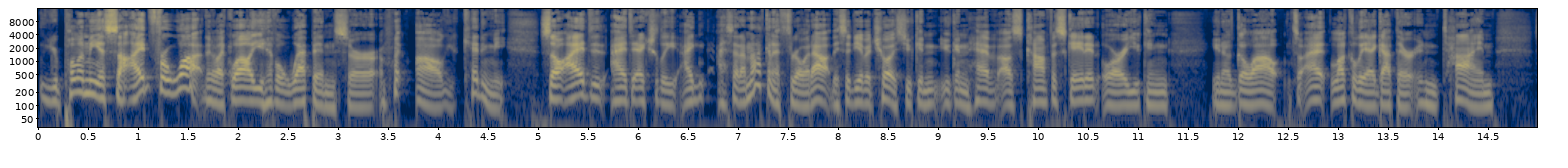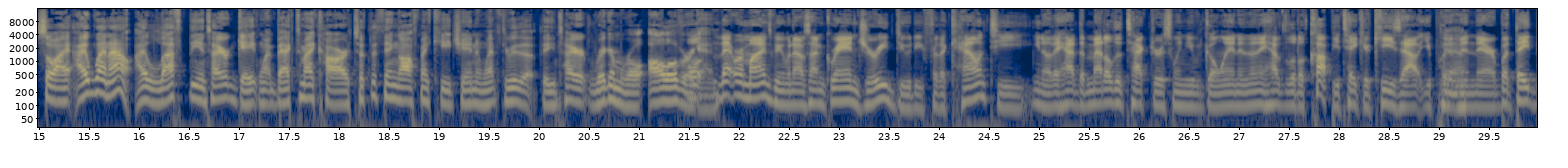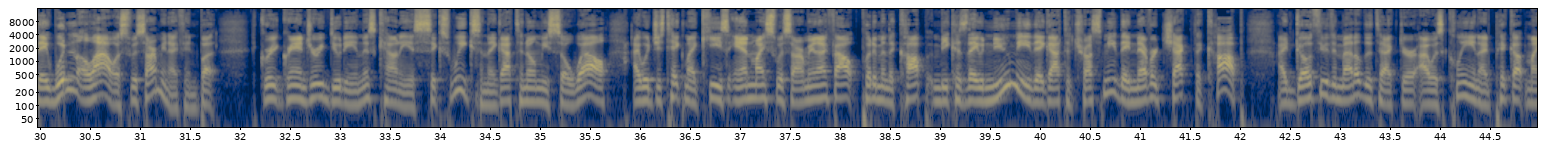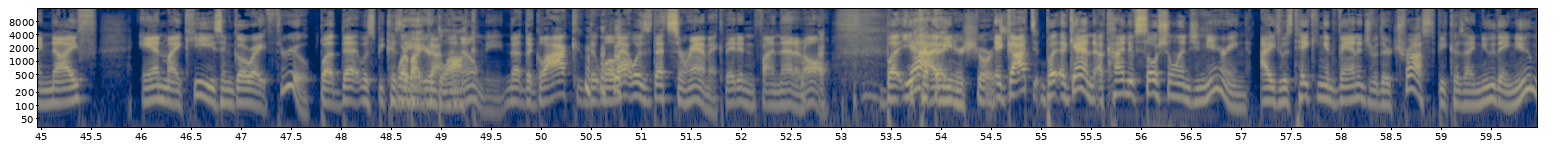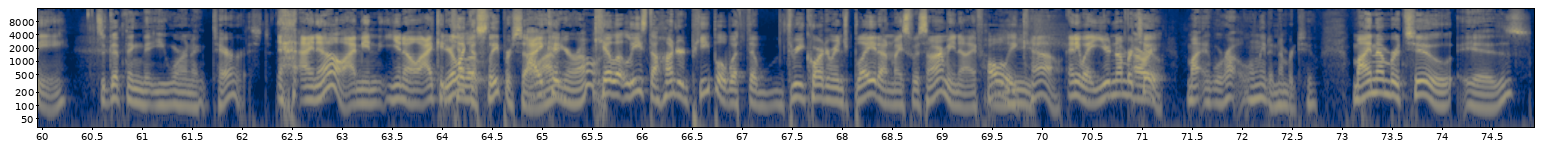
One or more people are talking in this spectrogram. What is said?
You're pulling me aside for what?" They're like, "Well, you have a weapon, sir." I'm like, "Oh, you're kidding me." So I had to I had to actually I I said, "I'm not going to throw it out." They said, "You have a choice. You can you can have us confiscate it or you can, you know, go out." So I luckily I got there in time. So I, I went out. I left the entire gate, went back to my car, took the thing off my keychain, and went through the, the entire rigmarole all over Well, again. that reminds me when I was on grand jury duty for the county, you know, they had the metal detectors when you would go in, and then they have the little cup. You take your keys out, you put them in there, but they, they wouldn't allow a Swiss Army knife in. But gr- grand jury duty in this county is six weeks, and they got to know me so well, I would just take my keys and my Swiss Army knife out, put them in the cup, and because they knew me, they got to trust me. They never checked the cup. I'd go through the metal detector, I was clean, I'd pick up my knife. And my keys and go right through, but that was because What they about had your gotten Glock? to know me. No, the Glock, the, well, that was that's ceramic. They didn't find that at all. But yeah, I mean, your shorts. it got. but again, a kind of social engineering. I was taking advantage of their trust because I knew they knew me. It's a good thing that you weren't a terrorist. I know. I mean, you know, I could. You're kill like a sleeper cell I on could your own. kill at least hundred people with the three quarter inch blade on my Swiss Army knife. Holy cow! Anyway, you're number two. All right. My, we're only to number two. My number two is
